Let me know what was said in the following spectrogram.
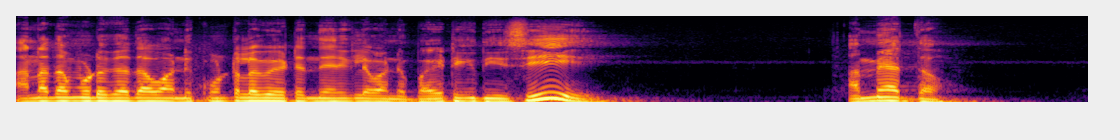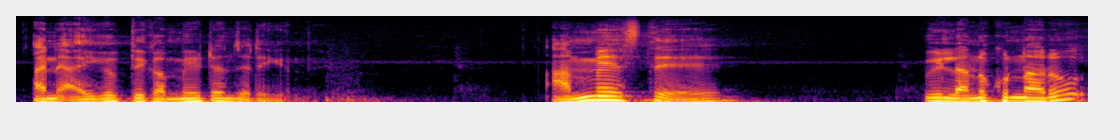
అన్నదమ్ముడు కదా వాడిని కుంటలో వేయటం దేనికి వాడిని బయటికి తీసి అమ్మేద్దాం అని ఐగుప్తికి అమ్మేయటం జరిగింది. అమ్మేస్తే వీళ్ళు అనుకున్నారు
